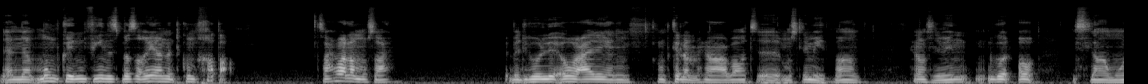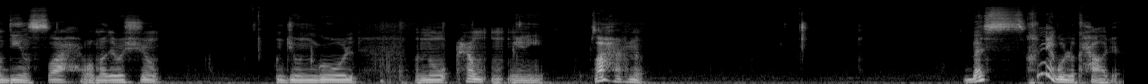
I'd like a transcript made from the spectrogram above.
لأن ممكن في نسبة صغيرة أنها تكون خطأ صح ولا مو صح؟ بتقول لي علي يعني نتكلم إحنا عبات مسلمين فاهم؟ إحنا مسلمين نقول أوه الإسلام هو الدين الصح وما أدري وشو نجي ونقول انه إحنا يعني صح إحنا. بس خليني أقول لك حاجة.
